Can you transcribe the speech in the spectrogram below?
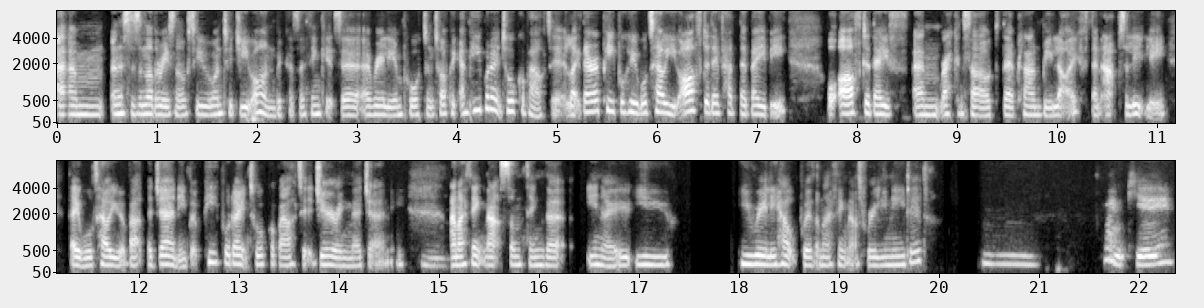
Um, and this is another reason, obviously, we wanted you on because I think it's a, a really important topic, and people don't talk about it. Like there are people who will tell you after they've had their baby or after they've um, reconciled their Plan B life, then absolutely they will tell you about the journey. But people don't talk about it during their journey, Mm. and I think that's something that you know you you really help with, and I think that's really needed. Mm, Thank you.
